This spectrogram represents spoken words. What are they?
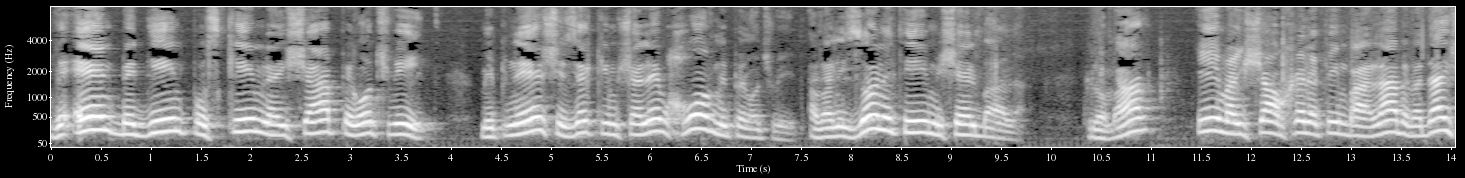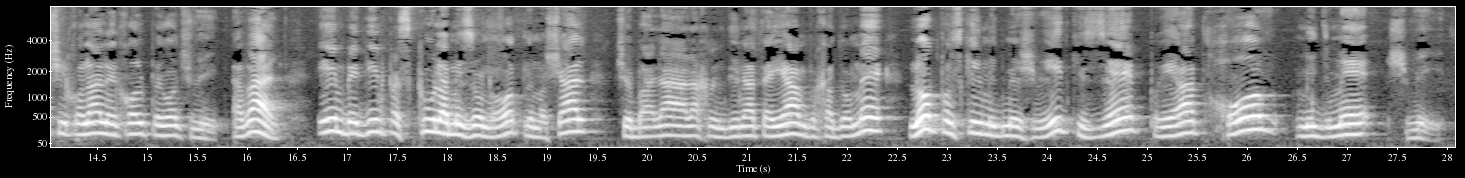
ואין בדין פוסקים לאישה פירות שביעית, מפני שזה כמשלם חוב מפירות שביעית, אבל ניזונת היא משל בעלה. כלומר, אם האישה אוכלת עם בעלה, בוודאי שהיא יכולה לאכול פירות שביעית. אבל אם בדין פסקו לה מזונות, למשל, כשבעלה הלך למדינת הים וכדומה, לא פוסקים מדמי שביעית, כי זה פריעת חוב מדמי שביעית.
